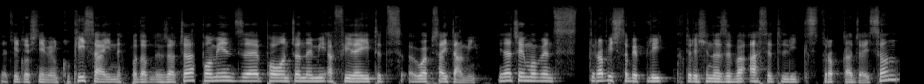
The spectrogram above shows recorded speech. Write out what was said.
jakiegoś, nie wiem, cookiesa i innych podobnych rzeczy, pomiędzy połączonymi affiliated website'ami. Inaczej mówiąc, robisz sobie plik, który się nazywa assetleaks.json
